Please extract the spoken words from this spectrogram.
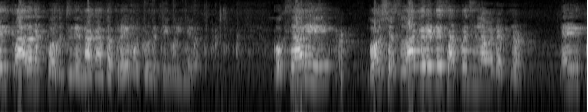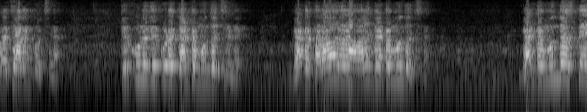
ఏది కాదనకపోతుంటుంది నాకు అంత ప్రేమ ఉంటుండే తీగుల మీద. ఒకసారి బహుశా సుధాకర్ రెడ్డి సర్పంచ్ నిలబెట్టున్నాడు నేను ఇది ప్రచారంకి వచ్చిన. తిరుకుండా తిరుకుండా గంట ముందు వచ్చిన నేను. గంట తర్వాత రావాలి గంట ముందు వచ్చిన. గంట ముందు వస్తే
